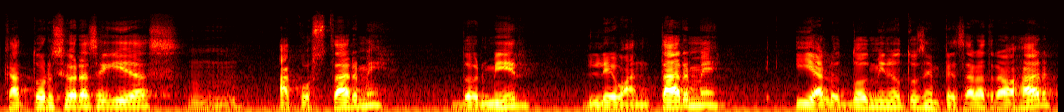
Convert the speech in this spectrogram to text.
14 horas seguidas, acostarme, dormir, levantarme y a los dos minutos empezar a trabajar.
